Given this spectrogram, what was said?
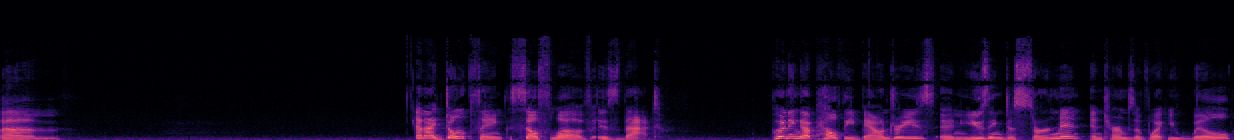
Um, And I don't think self love is that. Putting up healthy boundaries and using discernment in terms of what you will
